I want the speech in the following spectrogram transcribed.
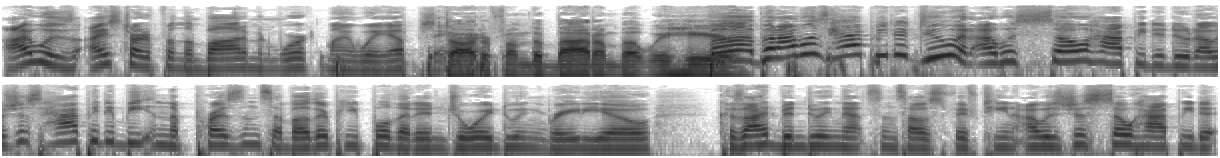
I was I started from the bottom and worked my way up there. Started from the bottom, but we're here. But, but I was happy to do it. I was so happy to do it. I was just happy to be in the presence of other people that enjoy doing radio because I'd been doing that since I was 15. I was just so happy to.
